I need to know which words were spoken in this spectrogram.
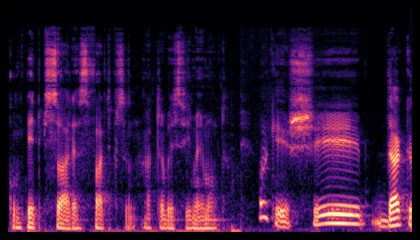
competi pe soare, sunt foarte puțin, ar trebui să fie mai mult. Ok, și dacă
